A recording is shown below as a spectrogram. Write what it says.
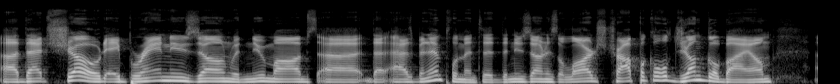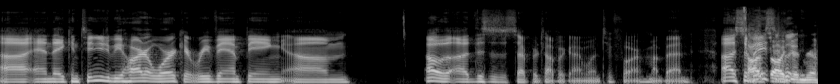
uh, that showed a brand new zone with new mobs uh, that has been implemented. The new zone is a large tropical jungle biome, uh, and they continue to be hard at work at revamping. Um, oh, uh, this is a separate topic. I went too far. My bad. Uh, so basically,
